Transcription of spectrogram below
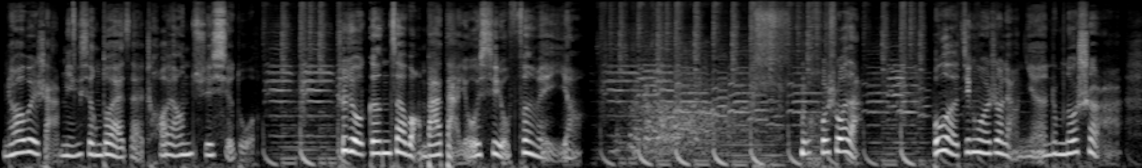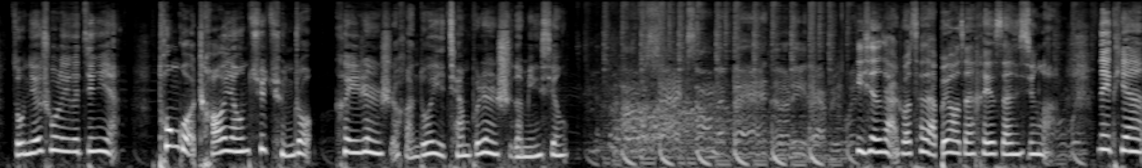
你知道为啥明星都爱在朝阳区吸毒？这就跟在网吧打游戏有氛围一样。胡说的。不过经过这两年这么多事儿啊，总结出了一个经验：通过朝阳区群众可以认识很多以前不认识的明星。一心仔说：“彩彩不要再黑三星了。那天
